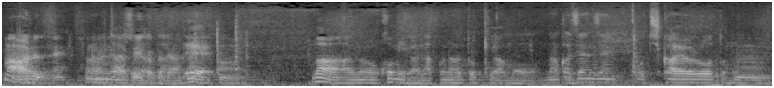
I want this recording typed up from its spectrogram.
まああるね。そのうん性格だで。ねまああのコミがなくなる時はもうなんか全然こう近寄ろうともうん。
